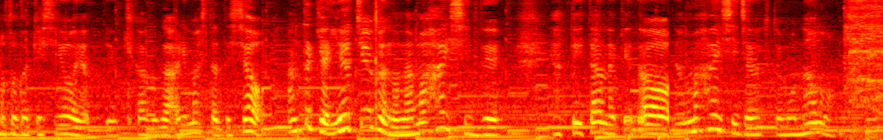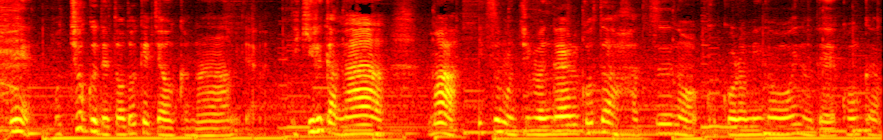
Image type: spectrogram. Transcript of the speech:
お届けしようよっていう企画がありましたでしょう。あの時は YouTube の生配信でやっていたんだけど生配信じゃなくてもう生でもう直で届けちゃおうかなみたいな。できるかな？まあいつも自分がやることは初の試みが多いので今回も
